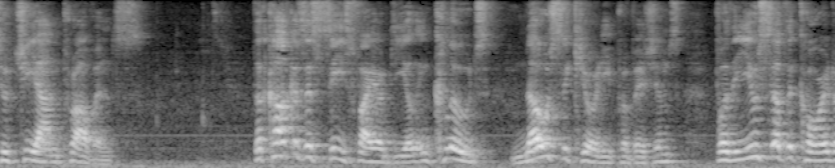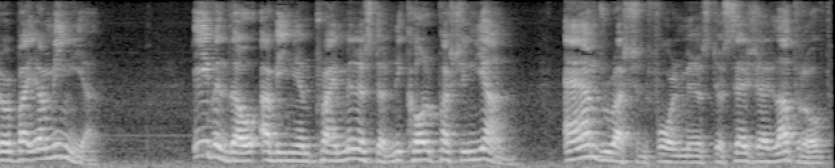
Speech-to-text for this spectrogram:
to Xi'an province. The Caucasus ceasefire deal includes no security provisions for the use of the corridor by Armenia, even though Armenian Prime Minister Nikol Pashinyan and Russian Foreign Minister Sergei Lavrov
